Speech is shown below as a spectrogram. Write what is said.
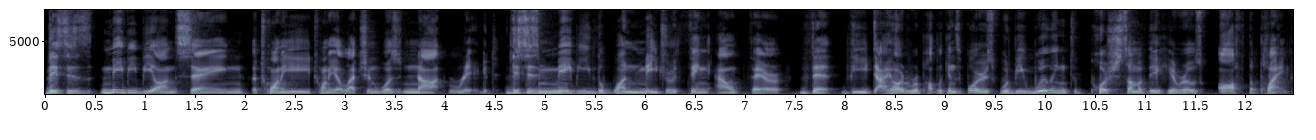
This is maybe beyond saying the 2020 election was not rigged. This is maybe the one major thing out there that the diehard Republican supporters would be willing to push some of their heroes off the plank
